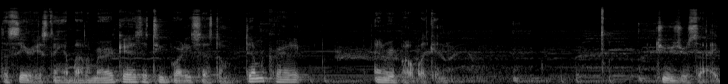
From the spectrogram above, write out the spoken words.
the serious thing about America is a two party system Democratic and Republican. Choose your side.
